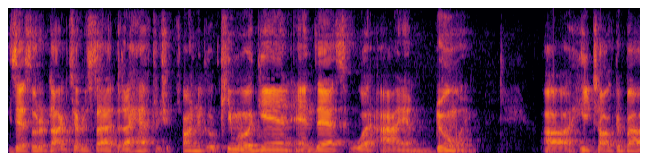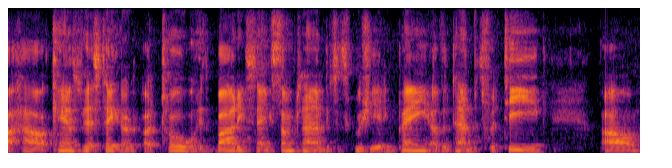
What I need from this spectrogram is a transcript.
He says so the doctors have decided that I have to undergo chemo again, and that's what I am doing. Uh, he talked about how cancer has taken a, a, toll on his body, saying sometimes it's excruciating pain, other times it's fatigue. Um,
